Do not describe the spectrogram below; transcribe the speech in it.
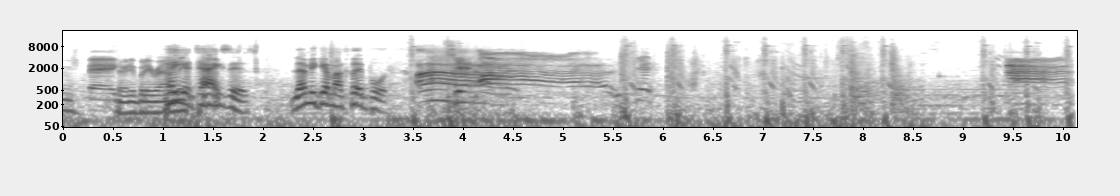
douchebag. Is there anybody around Pay me? your taxes. Let me get my clipboard. Ah! Shit. Ah! Shit. Ah!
